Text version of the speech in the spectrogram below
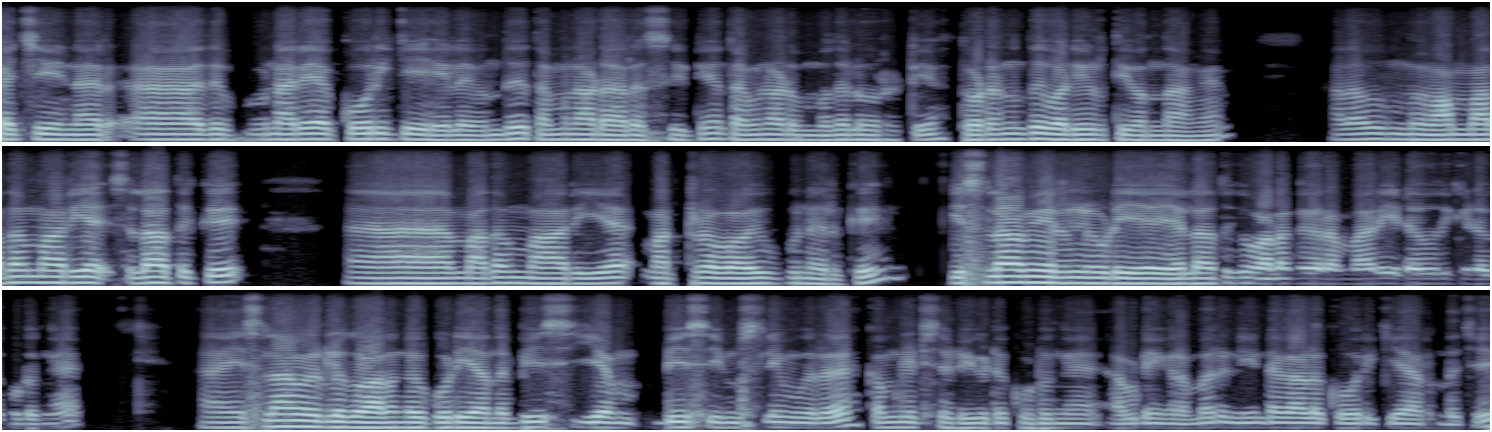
கட்சியினர் அது நிறைய கோரிக்கைகளை வந்து தமிழ்நாடு அரசுகிட்டையும் தமிழ்நாடு முதல்வர்கிட்டையும் தொடர்ந்து வலியுறுத்தி வந்தாங்க. அதாவது ம- மதம் மாறிய இஸ்லாத்துக்கு மதம் மாறிய மற்ற வகுப்பினருக்கு இஸ்லாமியர்களுடைய எல்லாத்துக்கும் வழங்குகிற மாதிரி இடஒதுக்கீடு கொடுங்க. இஸ்லாமியர்களுக்கு வழங்கக்கூடிய அந்த பிசிஎம் பிசி முஸ்லீம்ங்கிற கம்யூனிட்டி சர்டிஃபிகேட்டை கொடுங்க அப்படிங்கிற மாதிரி நீண்ட கால கோரிக்கையாக இருந்துச்சு.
